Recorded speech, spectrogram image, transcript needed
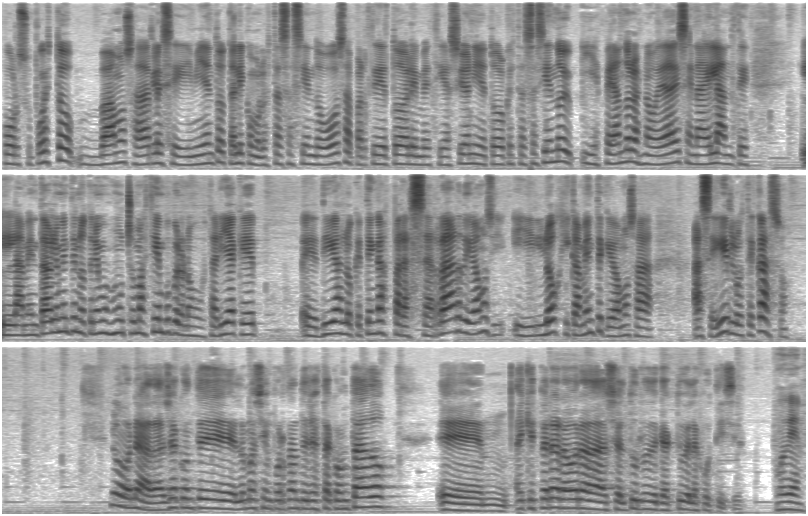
por supuesto, vamos a darle seguimiento tal y como lo estás haciendo vos a partir de toda la investigación y de todo lo que estás haciendo y, esperando las novedades en adelante. Lamentablemente no tenemos mucho más tiempo, pero nos gustaría que eh, digas lo que tengas para cerrar, digamos, y, lógicamente que vamos a, a seguirlo este caso. No, nada, ya conté, lo más importante ya está contado. Hay que esperar ahora hacia el turno de que actúe la justicia. Muy bien.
